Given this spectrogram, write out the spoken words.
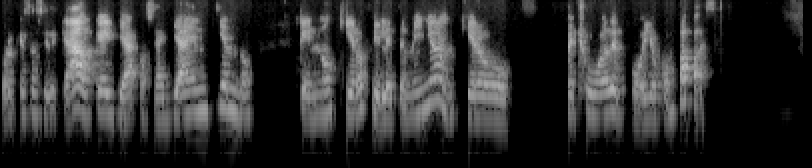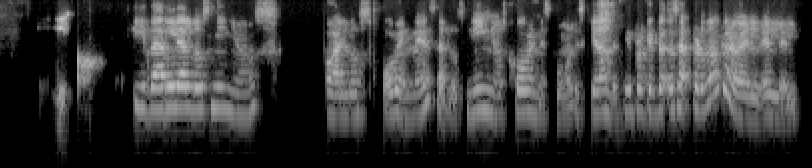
porque es así de que, ah, ok, ya, o sea, ya entiendo que no quiero filete miñón, quiero pechuga de pollo con papas y darle a los niños o a los jóvenes, a los niños jóvenes, como les quieran decir, porque, o sea, perdón, pero el, el,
